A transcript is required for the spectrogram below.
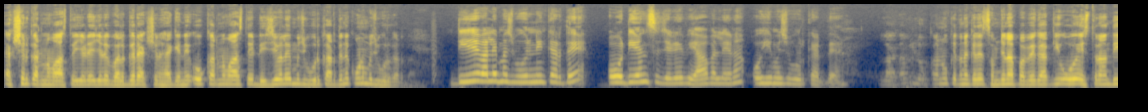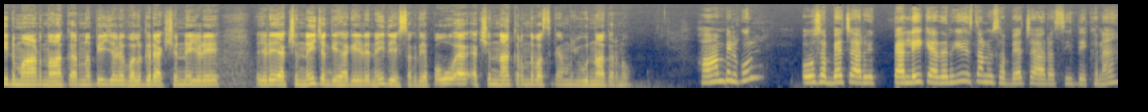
ਐਕਸ਼ਨ ਕਰਨ ਵਾਸਤੇ ਜਿਹੜੇ ਜਿਹੜੇ ਵਲਗਰ ਐਕਸ਼ਨ ਹੈਗੇ ਨੇ ਉਹ ਕਰਨ ਵਾਸਤੇ ਡੀਜੇ ਵਾਲੇ ਮਜਬੂਰ ਕਰਦੇ ਨੇ ਕੌਣ ਮਜਬੂਰ ਕਰਦਾ? ਡੀਜੇ ਵਾਲੇ ਮਜਬੂਰ ਨਹੀਂ ਕਰਦੇ ਆਡੀਅנס ਜਿਹੜੇ ਵਿਆਹ ਵਾਲੇ ਨਾ ਉਹੀ ਮਜਬੂਰ ਕਰਦੇ ਆ। ਲੱਗਦਾ ਵੀ ਲੋਕਾਂ ਨੂੰ ਕਿਤੇ ਨਾ ਕਿਤੇ ਸਮਝਣਾ ਪਵੇਗਾ ਕਿ ਉਹ ਇਸ ਤਰ੍ਹਾਂ ਦੀ ਡਿਮਾਂਡ ਨਾ ਕਰਨ ਵੀ ਜਿਹੜੇ ਵਲਗਰ ਐਕਸ਼ਨ ਨੇ ਜਿਹੜੇ ਜਿਹੜੇ ਐਕਸ਼ਨ ਨਹੀਂ ਚੰਗੇ ਹੈਗੇ ਜਿਹੜੇ ਨਹੀਂ ਦੇਖ ਸਕਦੇ ਆਪਾਂ ਉਹ ਐਕਸ਼ਨ ਨਾ ਕਰਨ ਦੇ ਵਾਸਤੇ ਕਿਆ ਮਜਬੂਰ ਨਾ ਕਰਨ? ਉਹ ਹਾਂ ਬਿਲਕੁਲ। ਉਹ ਸੱਭਿਆਚਾਰ ਪਹਿਲੇ ਹੀ ਕਹਿ ਦੇਣਗੇ ਕਿ ਸਾਨੂੰ ਸੱਭਿਆਚਾਰ ਅਸੀਂ ਦੇਖਣਾ ਹੈ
